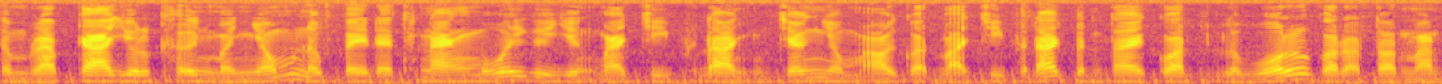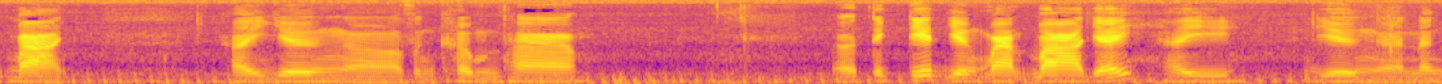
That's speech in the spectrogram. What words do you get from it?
សម្រាប់ការយល់ឃើញរបស់ខ្ញុំនៅពេលដែលថ្នាំងមួយគឺយើងបាជីផ្ដាច់អញ្ចឹងខ្ញុំឲ្យគាត់បាជីផ្ដាច់ប៉ុន្តែគាត់រវល់គាត់អត់ទាន់បានបាចហើយយើងសង្ឃឹមថាតិចទៀតយើងបានបាចហើយហើយយើងនឹង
